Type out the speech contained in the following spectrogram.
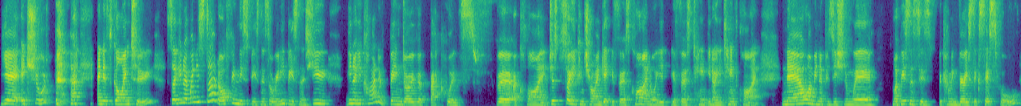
yeah, it should. and it's going to. So, you know, when you start off in this business or any business, you you know, you kind of bend over backwards for a client just so you can try and get your first client or your, your first 10, you know, your 10th client. Now I'm in a position where my business is becoming very successful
